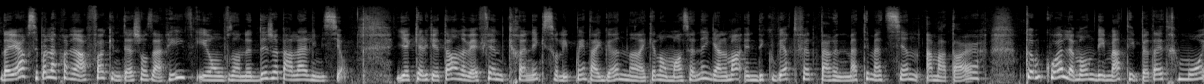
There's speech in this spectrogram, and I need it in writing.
D'ailleurs, c'est pas la première fois qu'une telle chose arrive et on vous en a déjà parlé à l'émission. Il y a quelque temps, on avait fait une chronique sur les pentagones dans laquelle on mentionnait également une découverte faite par une mathématicienne amateur, comme quoi le monde des maths est peut-être moins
